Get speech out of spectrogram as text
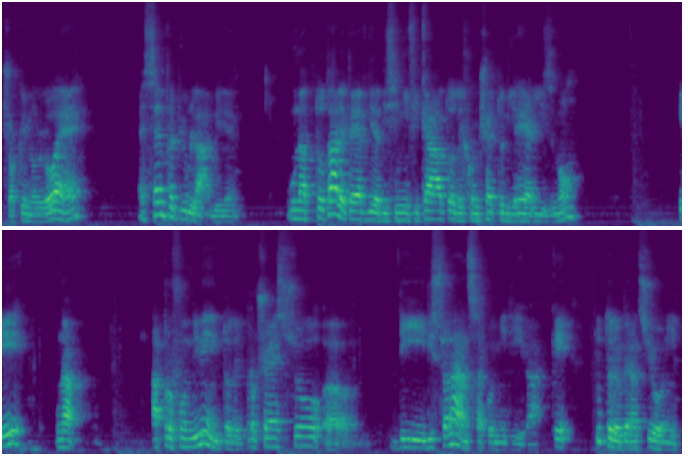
ciò che non lo è, è sempre più labile. Una totale perdita di significato del concetto di realismo e un approfondimento del processo uh, di dissonanza cognitiva che tutte le operazioni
